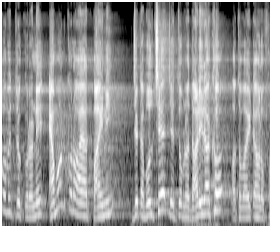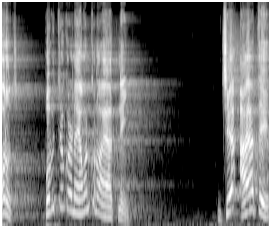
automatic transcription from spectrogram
পবিত্র কোরআনে এমন কোনো আয়াত পাইনি যেটা বলছে যে তোমরা দাড়ি রাখো অথবা এটা হলো ফরজ। পবিত্র কোরআনে এমন কোনো আয়াত নেই। যে আয়াতে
